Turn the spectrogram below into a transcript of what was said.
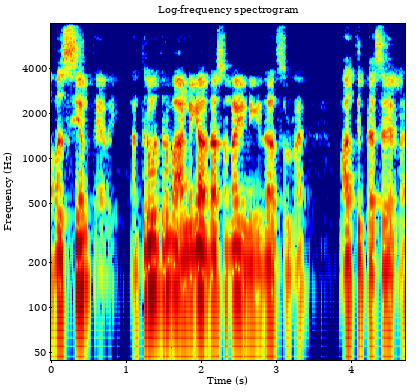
அவசியம் தேவை. நான் திரும்ப திரும்ப அன்றைக்கும் அதான் சொன்னேன் இன்றைக்கி தான் சொல்கிறேன் மாற்றி பேசவே இல்லை.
